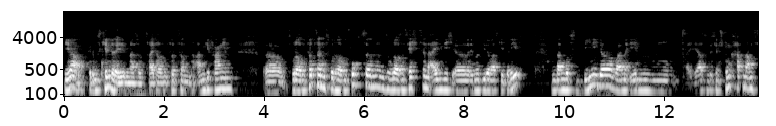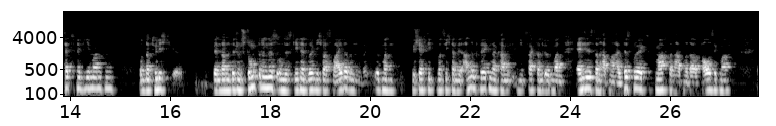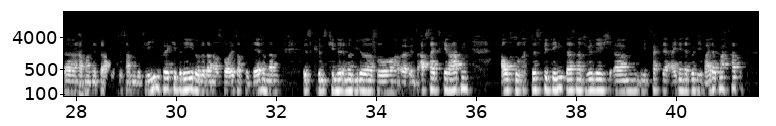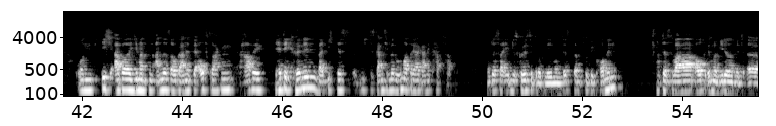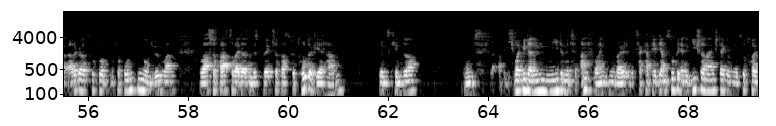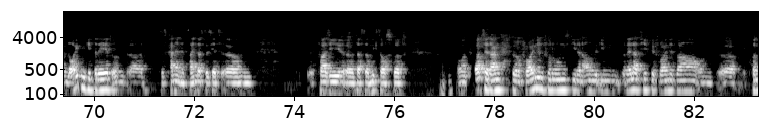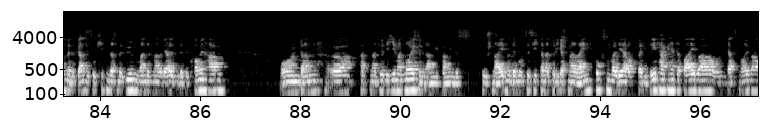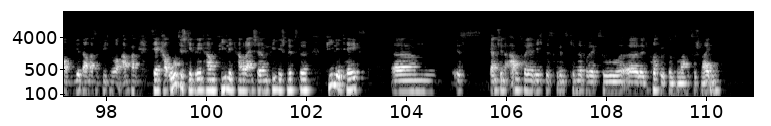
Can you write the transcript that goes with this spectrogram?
Ja, Grimms Kinder eben, also 2014 angefangen. 2014, 2015, 2016 eigentlich äh, immer wieder was gedreht. Und dann wurde es weniger, weil wir eben ja, so ein bisschen Stunk hatten am Set mit jemandem. Und natürlich, äh, wenn dann ein bisschen Stunk drin ist und es geht nicht wirklich was weiter, dann irgendwann beschäftigt man sich dann mit anderen Projekten. Dann kam, wie gesagt, dann irgendwann Alice, dann hat man halt das Projekt gemacht, dann hat man da Pause gemacht, äh, hat man mit Brandis zusammen das Leben-Projekt gedreht oder dann auch Stories of the Dead und dann ist Grimms Kinder immer wieder so äh, ins Abseits geraten. Auch durch das bedingt, dass natürlich, ähm, wie gesagt, der eine nicht wirklich weitergemacht hat und ich aber jemanden anders auch gar nicht beauftragen habe, hätte können, weil ich das, ich das ganze Rohmaterial gar nicht gehabt habe. Und das war eben das größte Problem. Und das dann zu bekommen, das war auch immer wieder mit äh, Ärger zu ver verbunden. Und irgendwann war es schon fast so weit, dass wir das Projekt schon fast für tot erklärt haben, Grimms Kinder. Und ich wollte mich dann nie damit anfreunden, weil ich gesagt habe, hey, wir haben so viel Energie schon reingesteckt und mit so tollen Leuten gedreht und äh, das kann ja nicht sein, dass das jetzt ähm, quasi, äh, dass da nichts aus wird. Mhm. Und Gott sei Dank durch eine Freundin von uns, die dann auch noch mit ihm relativ befreundet war und äh, konnten wir das Ganze so kitten, dass wir irgendwann das Material wieder bekommen haben. Und dann äh, hat natürlich jemand Neues damit angefangen, das zu schneiden und der musste sich dann natürlich erstmal reinfuchsen, weil der auch bei den Drehtagen nicht dabei war und ganz neu war und wir damals natürlich nur am Anfang sehr chaotisch gedreht haben, viele Kameraeinstellungen, viele Schnipsel, viele Takes. Ähm, ist ganz schön abenteuerlich, das Grimms Kinderprojekt zu, äh, die Postproduktion zu machen, zu schneiden.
